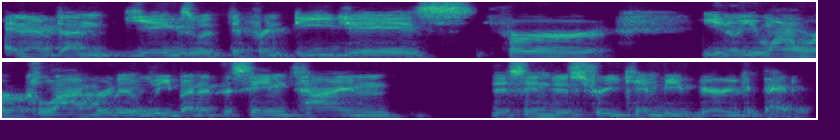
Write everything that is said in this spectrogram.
And I've done gigs with different DJs for, you know, you want to work collaboratively, but at the same time, this industry can be very competitive.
